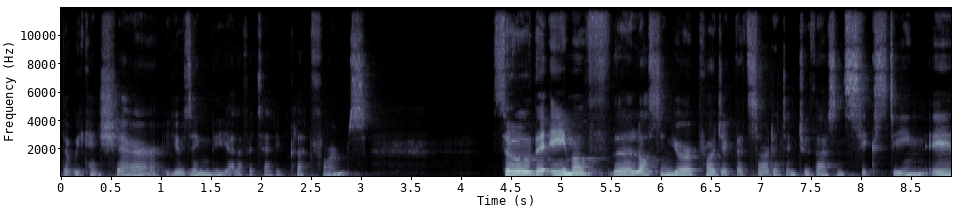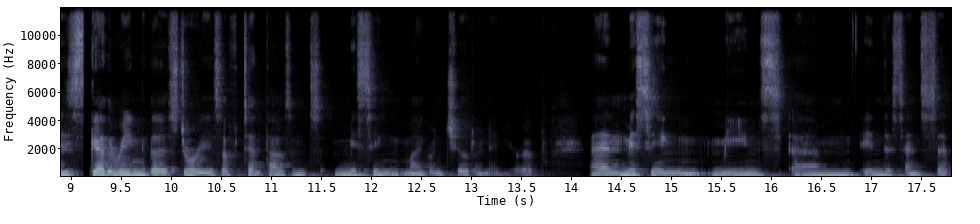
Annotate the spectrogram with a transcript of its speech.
that we can share using the Alaveteli platforms. So the aim of the Lost in Europe project that started in 2016 is gathering the stories of 10,000 missing migrant children in Europe. And missing means um, in the sense that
